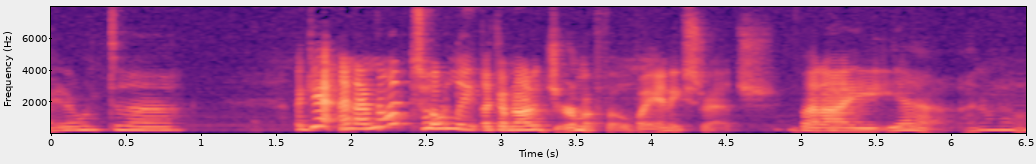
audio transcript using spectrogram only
I don't. Uh, again, and I'm not totally like I'm not a germaphobe by any stretch, but I yeah I don't know.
